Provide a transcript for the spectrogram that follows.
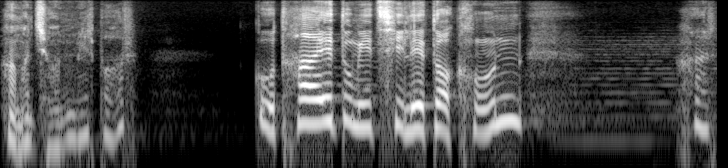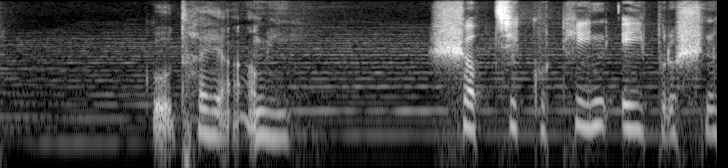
আমার জন্মের পর? কোথায় তুমি ছিলে তখন? আর কোথায় আমি? সবচেয়ে কঠিন এই প্রশ্ন।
